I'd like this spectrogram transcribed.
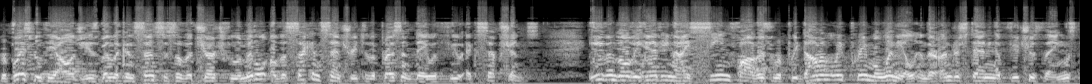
Replacement theology has been the consensus of the church from the middle of the second century to the present day with few exceptions. Even though the ante-Nicene fathers were predominantly premillennial in their understanding of future things,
